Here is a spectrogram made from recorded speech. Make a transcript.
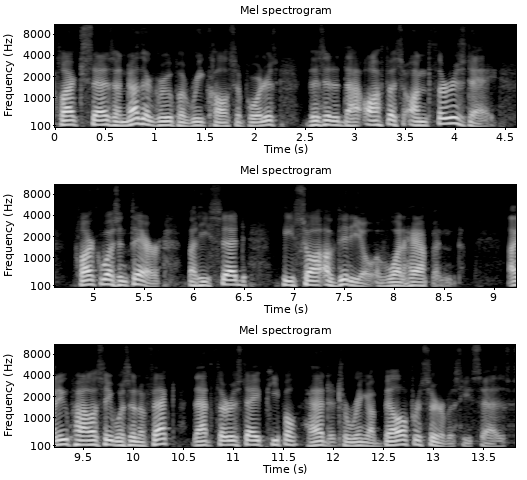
Clark says another group of recall supporters visited the office on Thursday. Clark wasn't there, but he said he saw a video of what happened. A new policy was in effect that Thursday. People had to ring a bell for service, he says.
